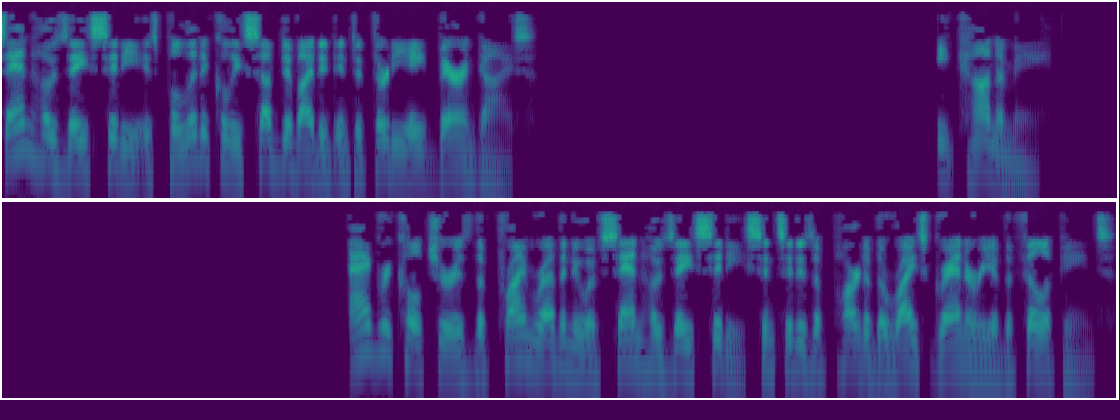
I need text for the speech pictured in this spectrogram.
San Jose City is politically subdivided into 38 barangays. Economy Agriculture is the prime revenue of San Jose City since it is a part of the rice granary of the Philippines.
